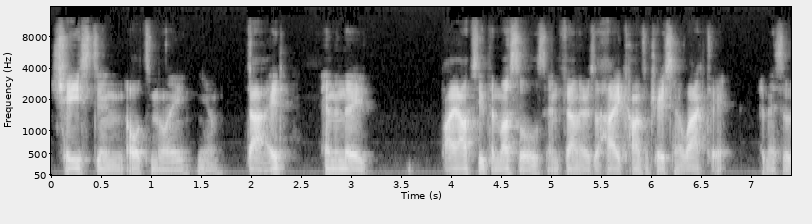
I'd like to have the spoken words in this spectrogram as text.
chased and ultimately, you know, died. And then they biopsied the muscles and found there was a high concentration of lactate. And they said,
